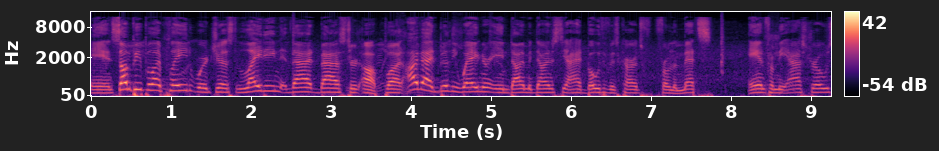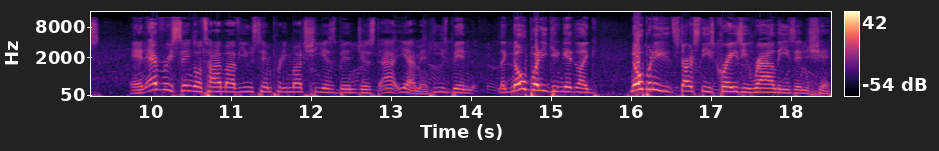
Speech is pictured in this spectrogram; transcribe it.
And some people I played were just lighting that bastard up. But I've had Billy Wagner in Diamond Dynasty. I had both of his cards from the Mets and from the Astros. And every single time I've used him, pretty much, he has been just, uh, yeah, man, he's been, like, nobody can get, like, nobody starts these crazy rallies and shit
